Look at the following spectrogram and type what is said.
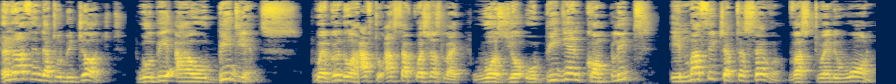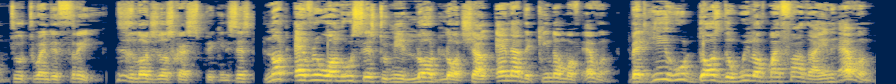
Another thing that will be judged will be our obedience. We're going to have to answer questions like, was your obedience complete? In Matthew chapter 7, verse 21 to 23, this is the Lord Jesus Christ speaking. He says, Not everyone who says to me, Lord, Lord, shall enter the kingdom of heaven, but he who does the will of my Father in heaven.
